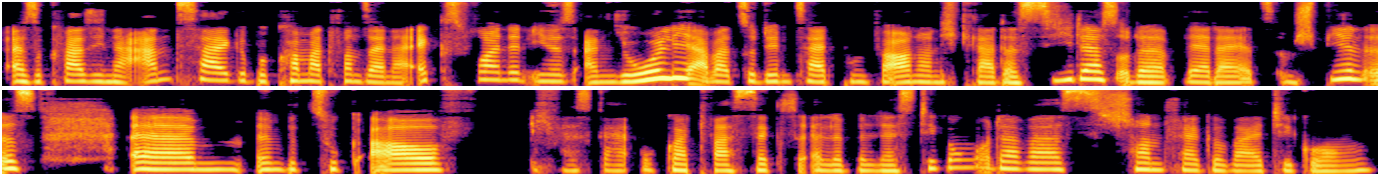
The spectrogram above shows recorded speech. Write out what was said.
also quasi eine Anzeige bekommen hat von seiner Ex-Freundin Ines Agnoli, aber zu dem Zeitpunkt war auch noch nicht klar, dass sie das oder wer da jetzt im Spiel ist, ähm, in Bezug auf, ich weiß gar nicht, oh Gott, war es sexuelle Belästigung oder war es schon Vergewaltigung?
